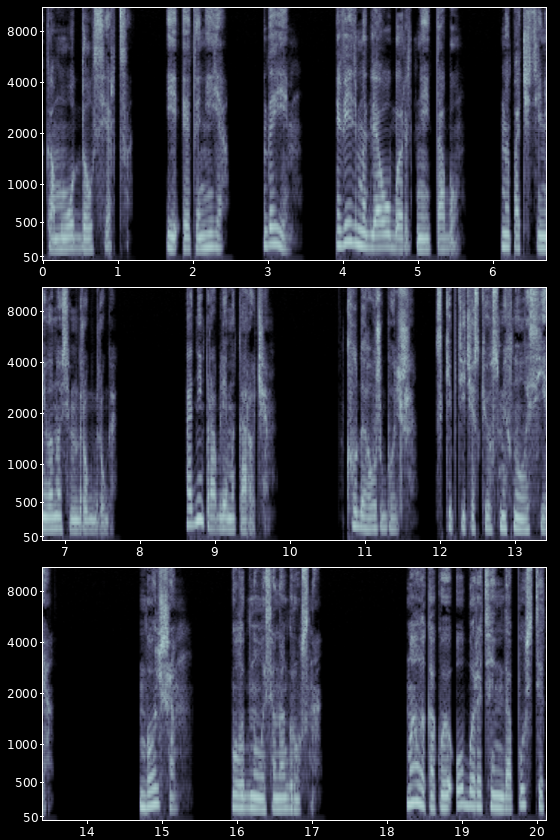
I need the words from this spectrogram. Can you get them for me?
кому отдал сердце. И это не я. Да и ведьмы для оборотней табу. Мы почти не выносим друг друга. Одни проблемы короче. Куда уж больше, скептически усмехнулась я. Больше, улыбнулась она грустно. Мало какой оборотень допустит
